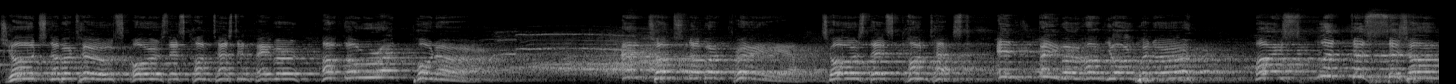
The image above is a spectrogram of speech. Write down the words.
Judge number two scores this contest in favor of the red corner. And judge number three scores this contest in favor of your winner by split decision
